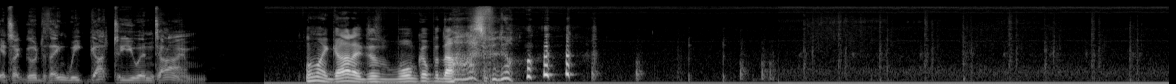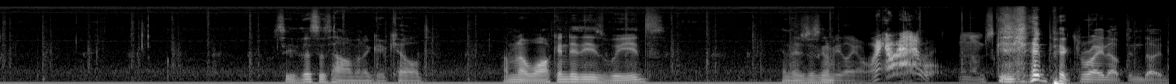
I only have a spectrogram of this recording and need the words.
It's a good thing we got to you in time. Oh my god, I just woke up in the hospital. See, this is how I'm gonna get killed. I'm gonna walk into these weeds and there's just gonna be like and I'm just gonna get picked right up and died.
